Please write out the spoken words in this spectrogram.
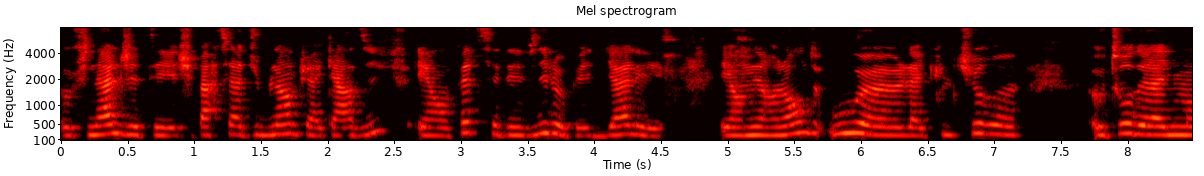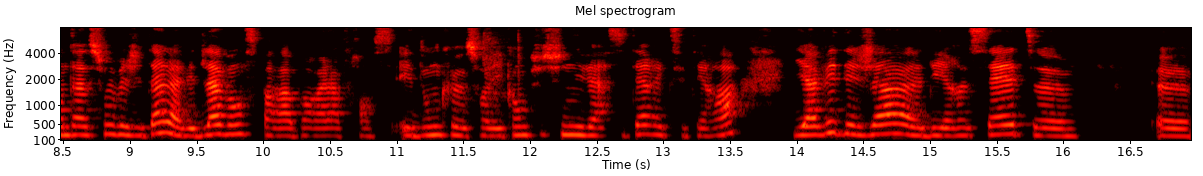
au final, je suis partie à Dublin puis à Cardiff. Et en fait, c'est des villes au Pays de Galles et, et en Irlande où euh, la culture euh, autour de l'alimentation végétale avait de l'avance par rapport à la France. Et donc, sur les campus universitaires, etc., il y avait déjà des recettes euh,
